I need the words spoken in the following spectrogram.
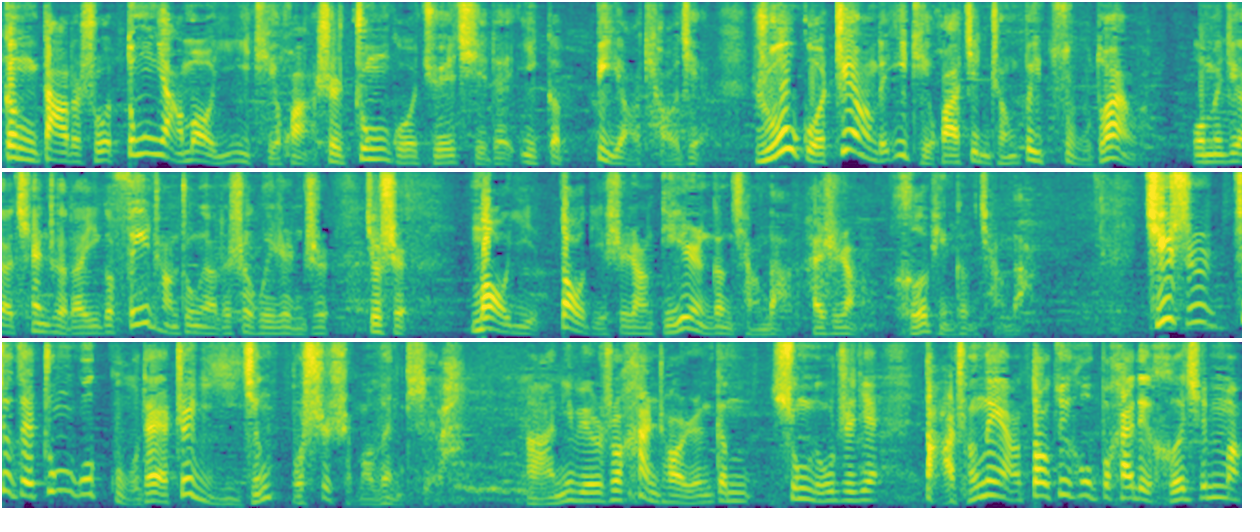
更大的说，东亚贸易一体化是中国崛起的一个必要条件。如果这样的一体化进程被阻断了，我们就要牵扯到一个非常重要的社会认知，就是贸易到底是让敌人更强大，还是让和平更强大？其实这在中国古代这已经不是什么问题了啊！你比如说汉朝人跟匈奴之间打成那样，到最后不还得和亲吗？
